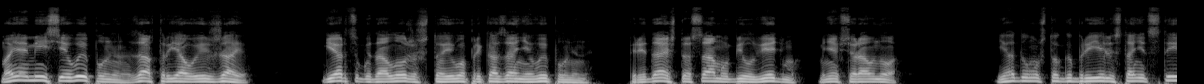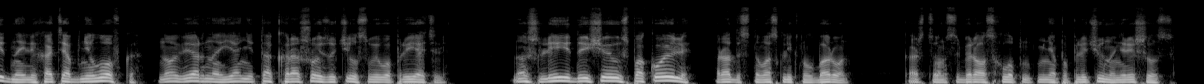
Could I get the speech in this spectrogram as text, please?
Моя миссия выполнена, завтра я уезжаю. Герцогу доложишь, что его приказание выполнено. Передай, что сам убил ведьму, мне все равно. Я думал, что Габриэлю станет стыдно или хотя бы неловко, но, верно, я не так хорошо изучил своего приятеля. «Нашли, да еще и успокоили», — радостно воскликнул барон. Кажется, он собирался хлопнуть меня по плечу, но не решился.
